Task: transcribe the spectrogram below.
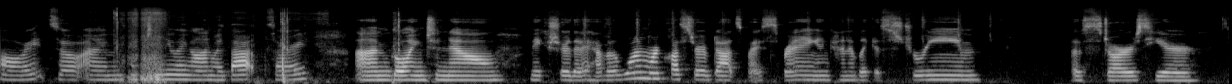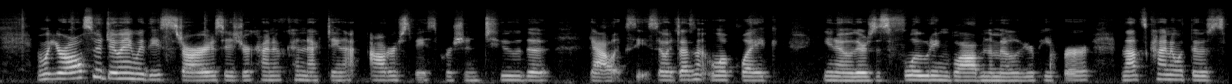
All right, so I'm continuing on with that, sorry. I'm going to now make sure that I have a one more cluster of dots by spraying in kind of like a stream of stars here. And what you're also doing with these stars is you're kind of connecting that outer space portion to the galaxy. So it doesn't look like, you know, there's this floating blob in the middle of your paper. And that's kind of what those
